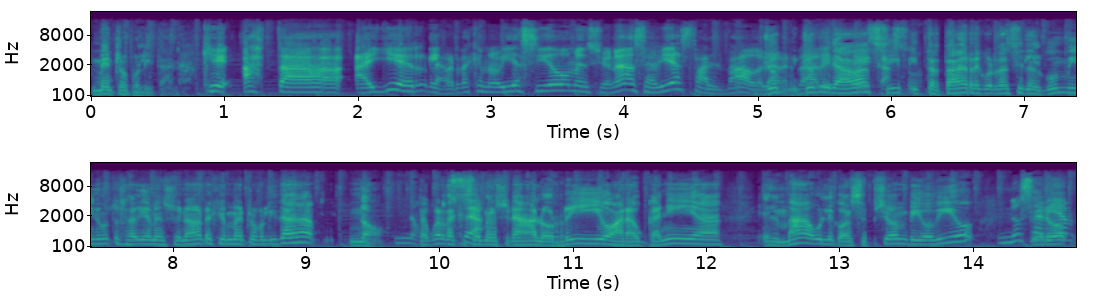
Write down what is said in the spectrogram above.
metropolitana. Que hasta ayer, la verdad es que no había sido mencionada, se había salvado, la verdad. Yo miraba este sí, y trataba de recordar si en algún minuto se había mencionado región metropolitana. No. ¿Te acuerdas que se mencionaba los ríos, Araucanía, el Maule, Concepción, Bío Bío? No se había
